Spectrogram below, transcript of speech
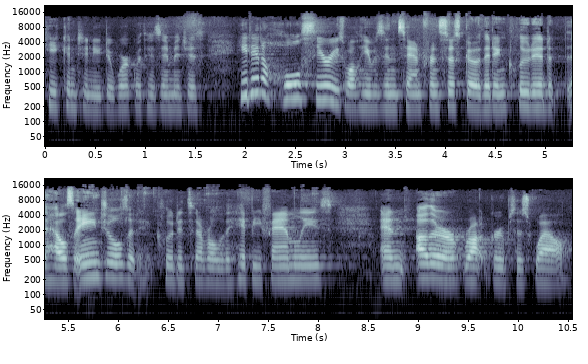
he continued to work with his images. He did a whole series while he was in San Francisco that included the Hells Angels, it included several of the hippie families, and other rock groups as well.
